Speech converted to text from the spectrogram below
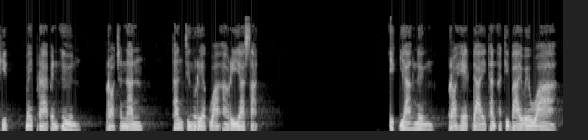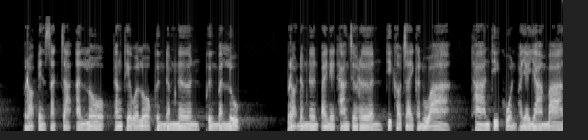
ผิด ไม่แปรเป็นอื่น เพราะฉะนั้น ท่านจึงเรียกว่าอริยสัจอีกอย่างหนึ่ง เพราะเหตุใดท่านอธิบายไว้ว่า เพราะเป็นสัจจะอันโลกทั้งเทวโลกพึงดำเนิน พึงบรรลุ เพราะดำเนินไปในทางเจริญที่เข้าใจกันว่า ฐานที่ควรพยายามบ้าง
